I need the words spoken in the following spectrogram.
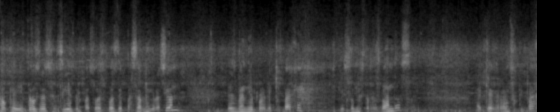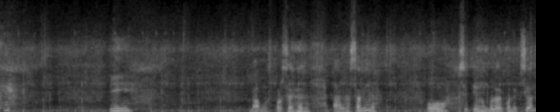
ok entonces el siguiente paso después de pasar migración es venir por el equipaje que son nuestras bandas. Aquí agarran su equipaje y vamos por a la salida. O si tienen un vuelo de conexión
